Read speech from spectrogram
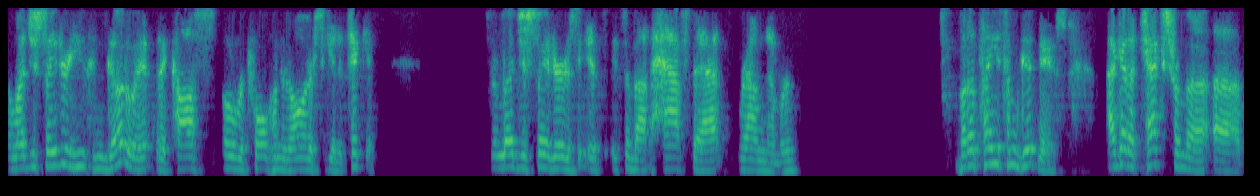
a legislator, you can go to it, but it costs over twelve hundred dollars to get a ticket. So legislators, it's it's about half that round number. But I'll tell you some good news. I got a text from a, a,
